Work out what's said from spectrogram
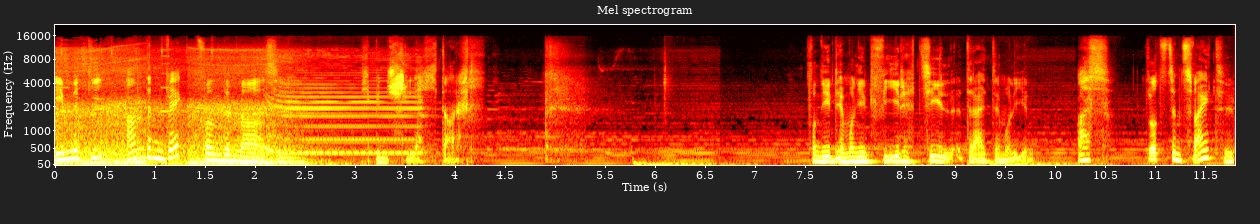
Immer die anderen weg von der Nase. Ich bin schlechter. Von dir demoliert 4, Ziel 3 demolieren. Was? Trotzdem Zweiter?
